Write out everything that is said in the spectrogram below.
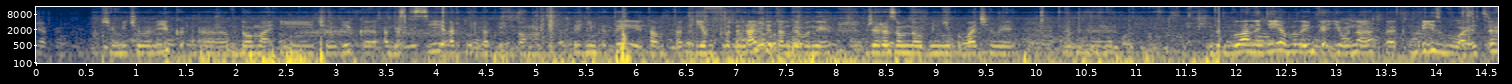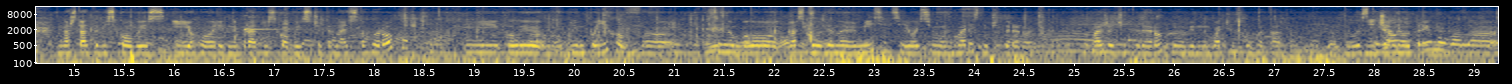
Дякую. Що мій чоловік е, вдома і чоловік е, Анастасії Артур також вдома. Рідні брати. Там так є фотографія, там де вони вже разом на обміні побачили. е, Була надія маленька, і вона так мрії збуваються. Наш тато військовий і його рідний брат військовий з 14-го року. І коли він поїхав, сину було два з половиною місяці, і ось йому в вересні 4 рочки. Майже 4 роки він не бачив свого тата. Листи я не отримувала,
